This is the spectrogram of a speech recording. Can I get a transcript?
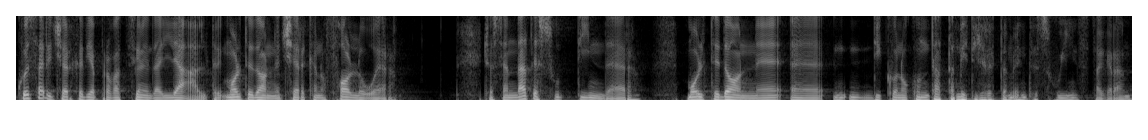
questa ricerca di approvazione dagli altri, molte donne cercano follower, cioè se andate su Tinder, molte donne eh, dicono contattami direttamente su Instagram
